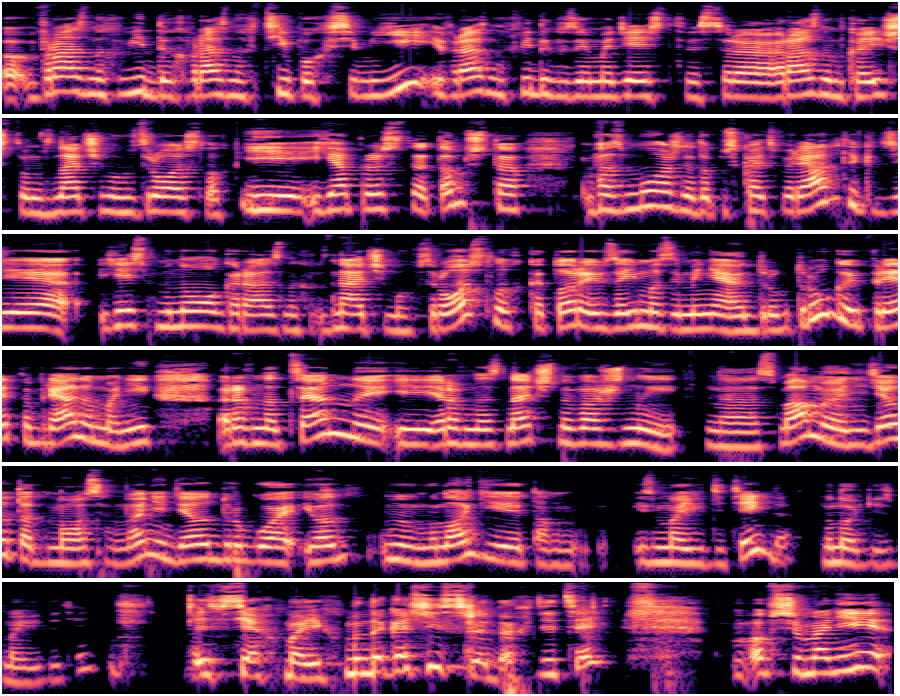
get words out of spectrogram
э, в разных видах, в разных типах семьи и в разных видах взаимодействия с разным количеством значимых взрослых. И я просто о том, что возможно допускать варианты, где есть много разных значимых взрослых, которые взаимозаменяют друг друга, и при этом рядом они равноценны и равнозначно важны. Э, с мамой они делают одно, со мной они делают другое. И он, ну, многие там из моих детей, да, многие из моих детей, из всех моих многочисленных детей, в общем, они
